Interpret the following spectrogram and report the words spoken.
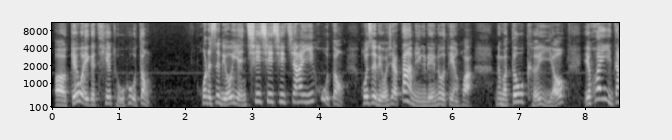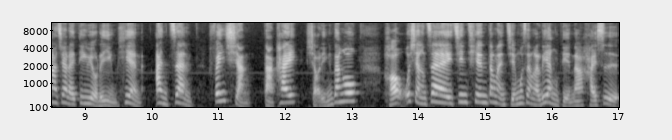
呃，给我一个贴图互动。或者是留言七七七加一互动，或是留下大名联络电话，那么都可以哦。也欢迎大家来订阅我的影片，按赞、分享、打开小铃铛哦。好，我想在今天当然节目上的亮点呢，还是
